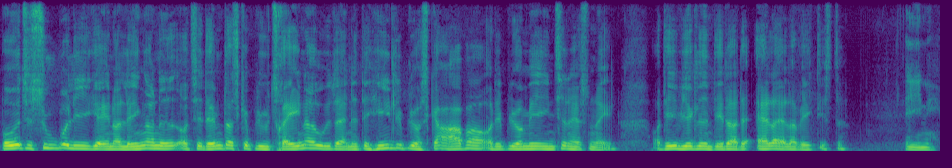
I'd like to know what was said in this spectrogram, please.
både til Superligaen og længere ned, og til dem, der skal blive træneruddannet. Det hele det bliver skarpere, og det bliver mere internationalt. Og det er i virkeligheden det, der er det aller, aller vigtigste. Enig.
